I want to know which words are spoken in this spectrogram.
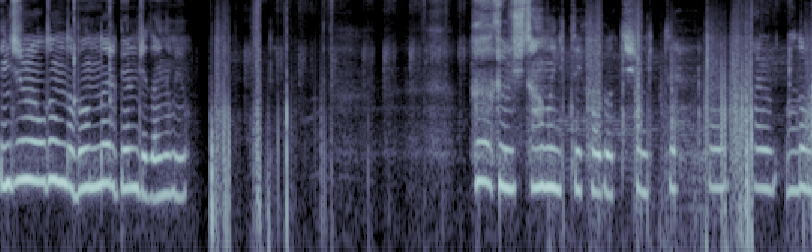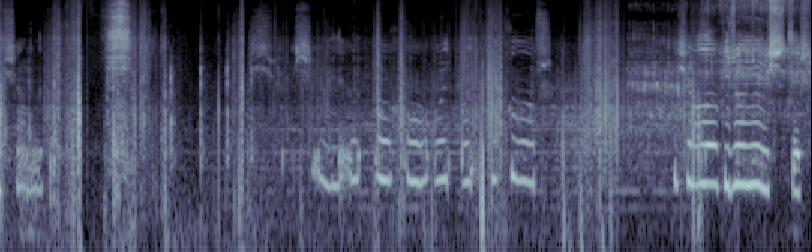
İncinin olduğunda bunları görünce dayanamıyor. Ah, Görüş tamamen gitti. Kaybettim gitti. Ah, Kayboldum şu anlık. Şöyle oh ay ay yukarı. İnşallah bir ölmemiştir.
